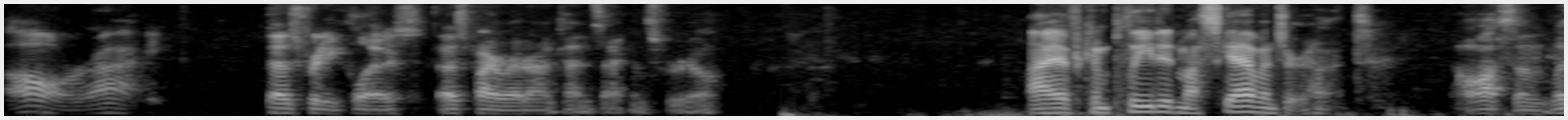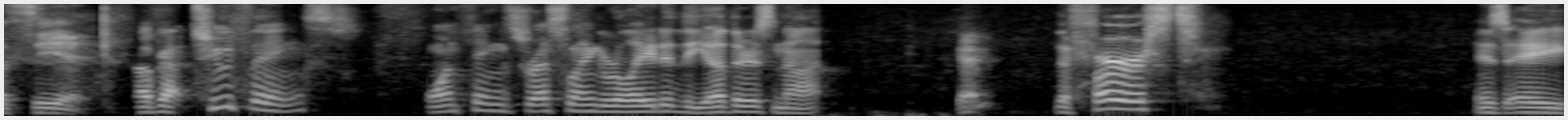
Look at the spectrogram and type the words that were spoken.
All right. that was pretty close that's probably right around 10 seconds for real I have completed my scavenger hunt. awesome let's see it I've got two things. One thing's wrestling related, the other is not. Okay. The first is a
